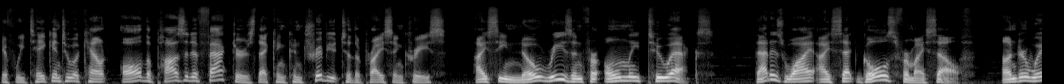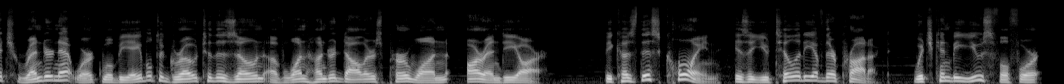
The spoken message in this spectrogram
if we take into account all the positive factors that can contribute to the price increase, I see no reason for only 2x. That is why I set goals for myself, under which Render Network will be able to grow to the zone of $100 per one RNDR. Because this coin is a utility of their product, which can be useful for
